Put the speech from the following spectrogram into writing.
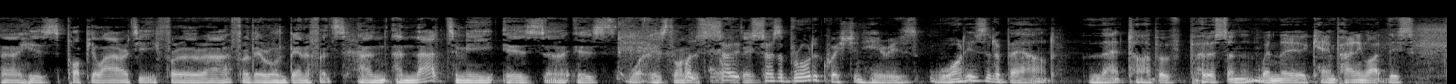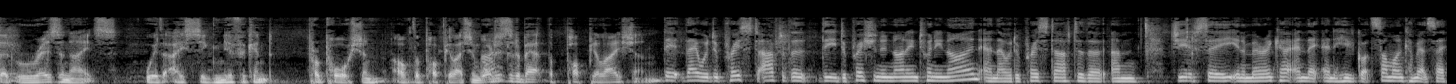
uh, his popularity for uh, for their own benefits, and and that to me is uh, is what is one well, of the so so the broader question here is what is it about that type of person when they're campaigning like this that resonates with a significant proportion of the population. What is it about the population? They, they were depressed after the, the depression in 1929, and they were depressed after the um, GFC in America. And they, and he got someone come out and say,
